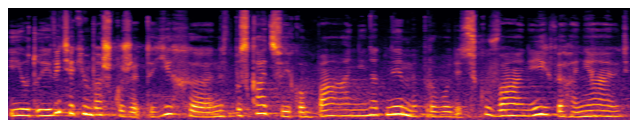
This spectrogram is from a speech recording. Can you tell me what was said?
І от уявіть, як їм важко жити. Їх е, не впускають в свої компанії, над ними проводять скування, їх виганяють,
